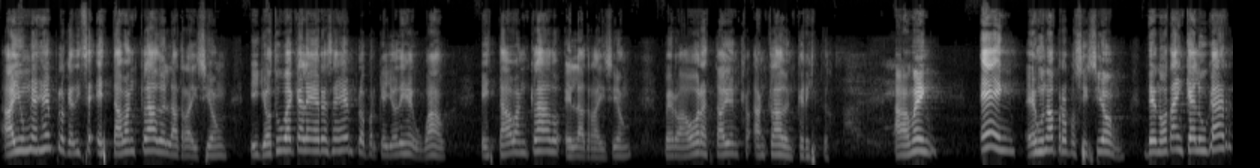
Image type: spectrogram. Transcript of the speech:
hay un ejemplo que dice, estaba anclado en la tradición. Y yo tuve que leer ese ejemplo porque yo dije, wow, estaba anclado en la tradición, pero ahora está anclado en Cristo. Amén en es una proposición. Denota en qué lugar,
